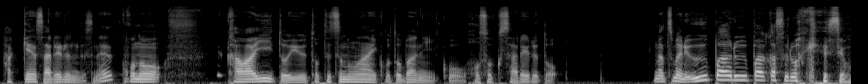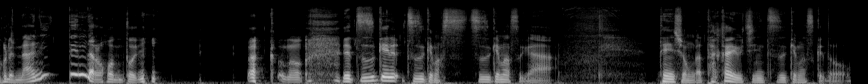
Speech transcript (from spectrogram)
発見されるんですね。この可愛いというとてつもない言葉にこう補足されると。まあ、つまりウーパールーパー化するわけですよ。俺何言ってんだろ、本当に。この、続ける、続けます。続けますが、テンションが高いうちに続けますけど、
